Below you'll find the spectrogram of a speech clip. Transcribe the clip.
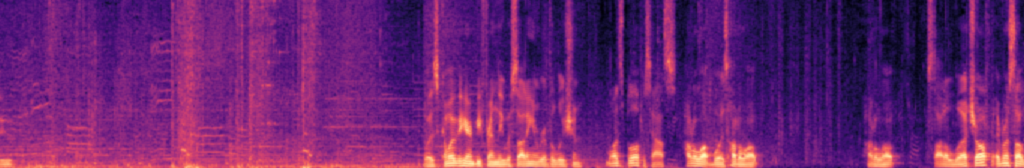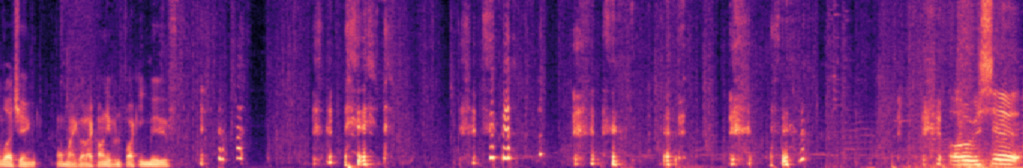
Move. Boys, come over here and be friendly. We're starting a revolution. Let's blow up his house. Huddle up, boys. Huddle up. Huddle up. Start a lurch off. Everyone start lurching. Oh my god, I can't even fucking move. oh shit.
